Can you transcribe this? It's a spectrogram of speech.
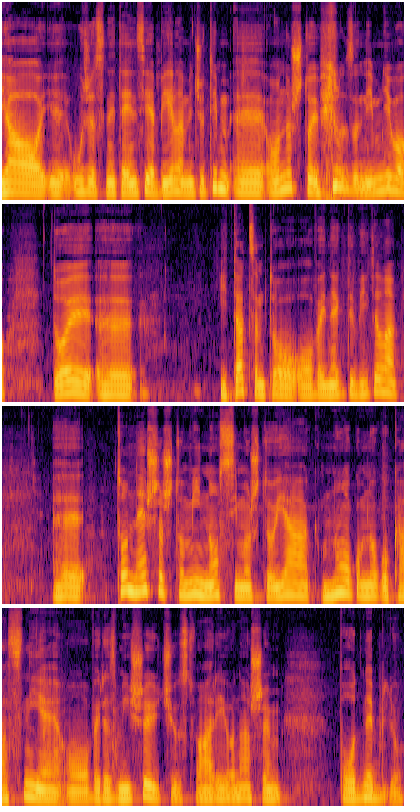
ja, užasna tenzija bila, međutim, e, ono što je bilo zanimljivo, to je, e, i tad sam to ovaj, negde videla, e, to nešto što mi nosimo, što ja mnogo, mnogo kasnije ovaj, razmišljajući u stvari o našem podneblju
